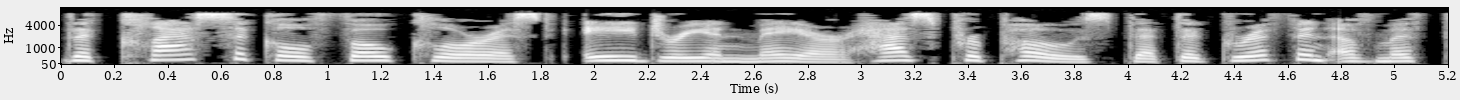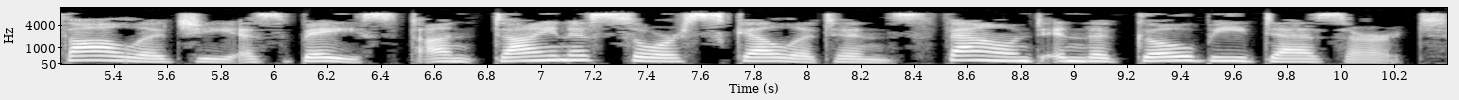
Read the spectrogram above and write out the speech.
The classical folklorist Adrienne Mayor has proposed that the griffin of mythology is based on dinosaur skeletons found in the Gobi Desert.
